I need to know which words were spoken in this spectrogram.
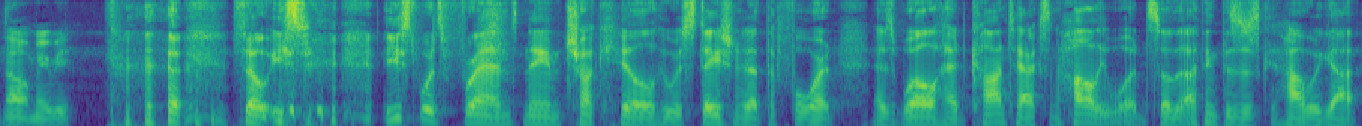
No, maybe. so East, Eastwood's friend named Chuck Hill, who was stationed at the fort as well, had contacts in Hollywood. So I think this is how we got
